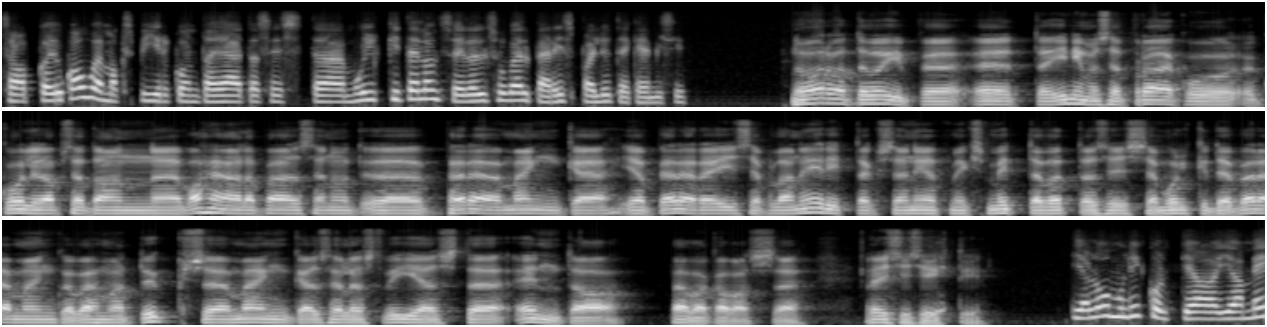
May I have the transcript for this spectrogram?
saab ka ju kauemaks piirkonda jääda, sest äh, mulkidel on sellel suvel päris palju tegemisi no arvata võib, et inimesed praegu, koolilapsed on vaheajale pääsenud, peremänge ja perereise planeeritakse, nii et miks mitte võtta siis mulkide peremäng või vähemalt üks mäng sellest viiest enda päevakavasse reisisihti ja loomulikult ja, ja me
